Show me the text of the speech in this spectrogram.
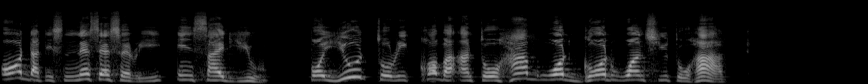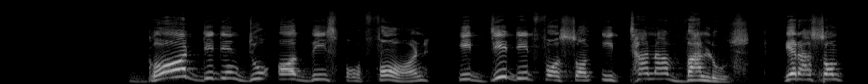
all that is necessary inside you for you to recover and to have what God wants you to have. God didn't do all this for fun. He did it for some eternal values. There are some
